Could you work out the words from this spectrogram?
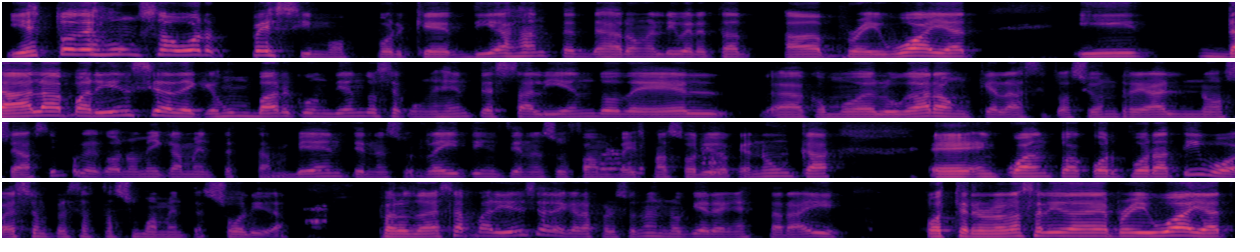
Y esto dejó un sabor pésimo porque días antes dejaron en libertad a Bray Wyatt y da la apariencia de que es un barco hundiéndose con gente saliendo de él ah, como de lugar, aunque la situación real no sea así, porque económicamente están bien, tienen su rating, tienen su fanbase más sólido que nunca. Eh, en cuanto a corporativo, esa empresa está sumamente sólida, pero da esa apariencia de que las personas no quieren estar ahí. Posterior a la salida de Bray Wyatt,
